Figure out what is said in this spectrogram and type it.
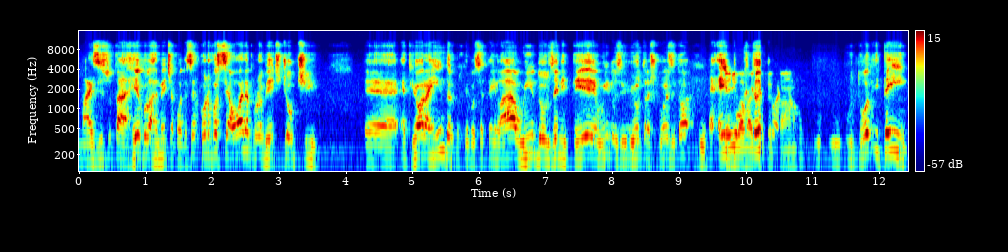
mas isso está regularmente acontecendo. Quando você olha para o ambiente de OT, é, é, pior ainda, porque você tem lá o Windows NT, o Windows e outras coisas. Então, é, é importante o, o, o, todo. E tem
